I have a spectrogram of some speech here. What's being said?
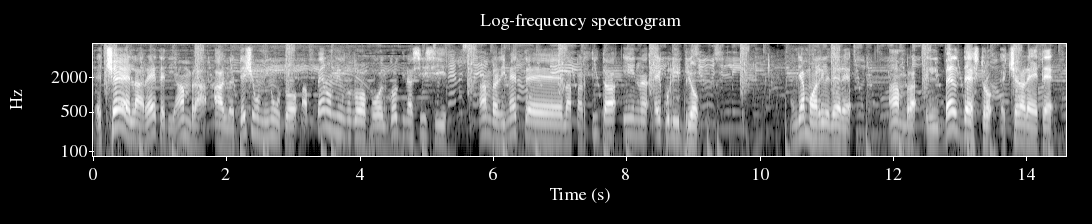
e c'è la rete di Ambra al decimo minuto. Appena un minuto dopo il gol di Nassisi Ambra rimette la partita in equilibrio. Andiamo a rivedere Ambra il bel destro e c'è la rete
